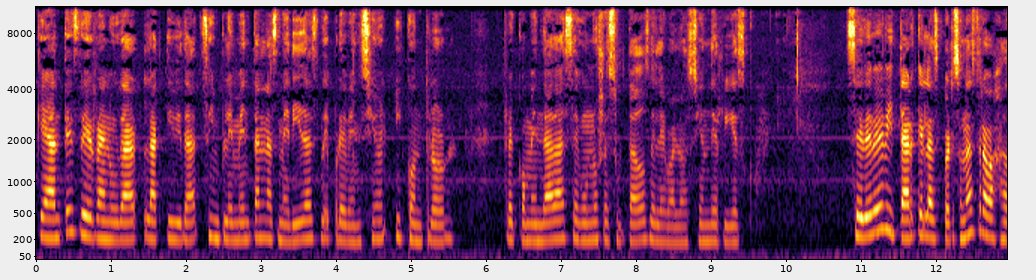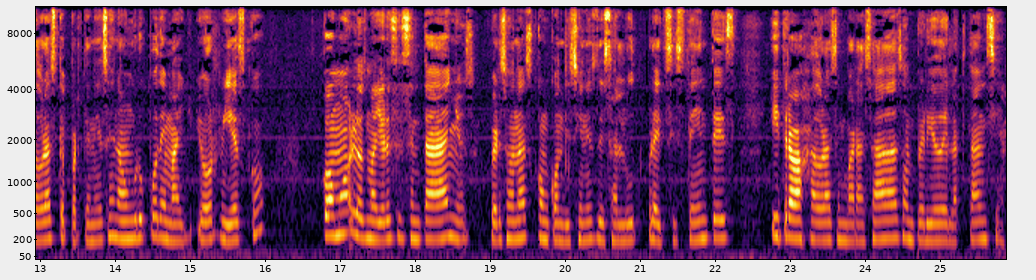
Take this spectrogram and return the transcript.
que antes de reanudar la actividad se implementan las medidas de prevención y control recomendadas según los resultados de la evaluación de riesgo. Se debe evitar que las personas trabajadoras que pertenecen a un grupo de mayor riesgo, como los mayores de 60 años, personas con condiciones de salud preexistentes y trabajadoras embarazadas o en periodo de lactancia.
